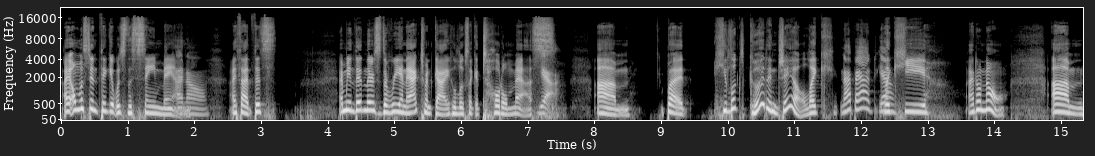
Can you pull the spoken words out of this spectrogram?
I almost didn't think it was the same man. I know. I thought this I mean, then there's the reenactment guy who looks like a total mess. Yeah, Um but he looked good in jail. Like not bad. Yeah, like he I don't know. Um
